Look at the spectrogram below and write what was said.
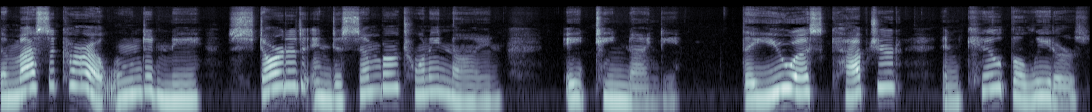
The massacre at Wounded Knee started in December 29, 1890. The US captured and killed the leaders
